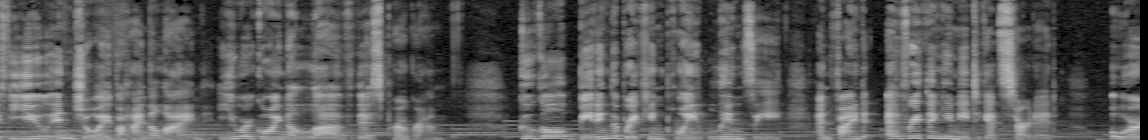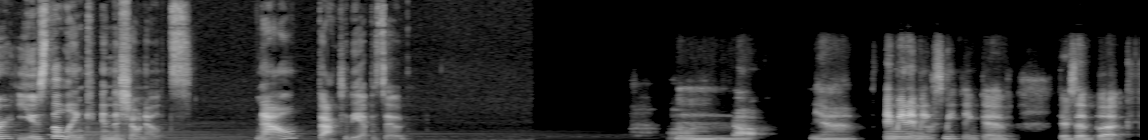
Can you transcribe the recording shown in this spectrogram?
If you enjoy Behind the Line, you are going to love this program. Google Beating the Breaking Point Lindsay and find everything you need to get started, or use the link in the show notes. Now, back to the episode. Um, yeah. Yeah. I mean, it makes me think of there's a book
